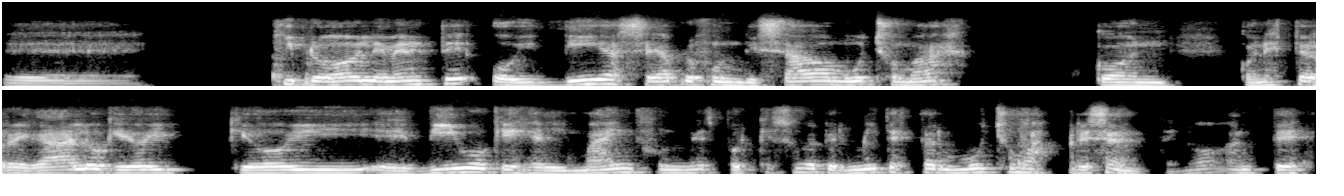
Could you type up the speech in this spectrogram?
Eh, y probablemente hoy día se ha profundizado mucho más con, con este regalo que hoy, que hoy eh, vivo, que es el mindfulness, porque eso me permite estar mucho más presente. ¿no? Antes,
